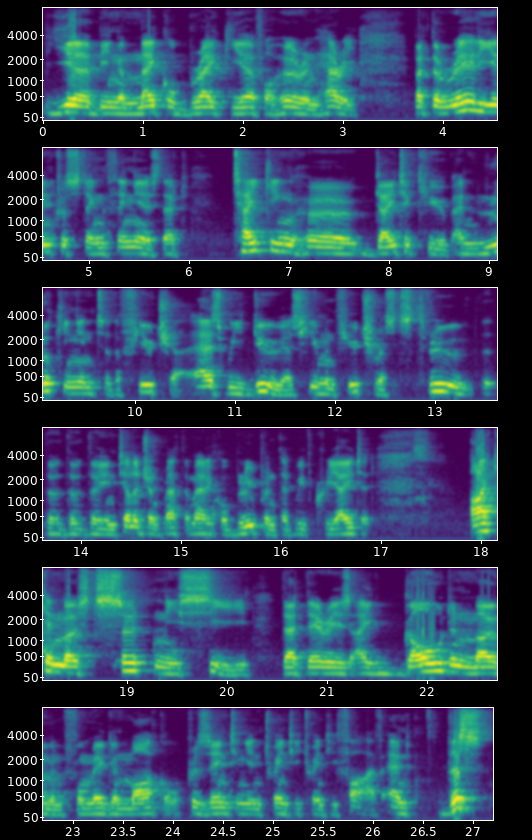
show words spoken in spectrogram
year being a make or break year for her and Harry. But the really interesting thing is that taking her data cube and looking into the future, as we do as human futurists through the, the, the, intelligent mathematical blueprint that we've created, I can most certainly see that there is a golden moment for Meghan Markle presenting in 2025. And this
